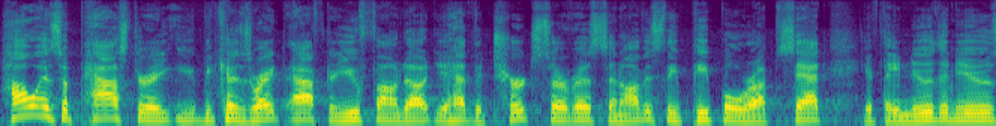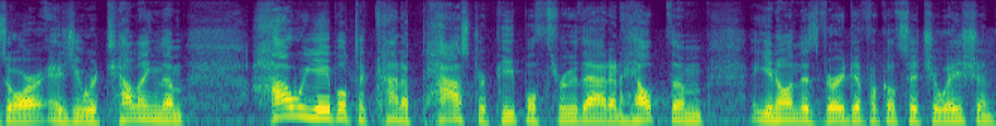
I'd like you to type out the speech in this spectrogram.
How, as a pastor, you, because right after you found out, you had the church service, and obviously people were upset if they knew the news or as you were telling them. How were you able to kind of pastor people through that and help them, you know, in this very difficult situation?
